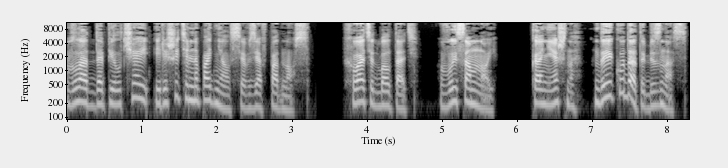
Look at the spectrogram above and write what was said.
Влад допил чай и решительно поднялся, взяв поднос. «Хватит болтать. Вы со мной». «Конечно. Да и куда ты без нас?»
